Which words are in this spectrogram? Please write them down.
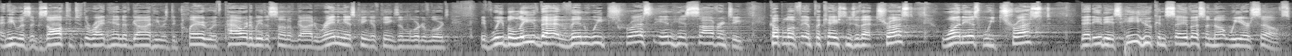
and He was exalted to the right hand of God, He was declared with power to be the Son of God, reigning as King of Kings and Lord of Lords. If we believe that, then we trust in His sovereignty. A couple of implications of that trust. One is we trust that it is He who can save us and not we ourselves.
